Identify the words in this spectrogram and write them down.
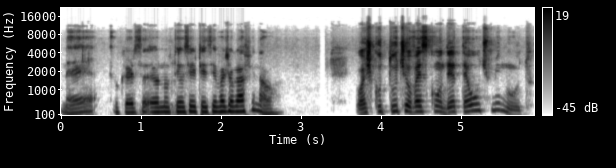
né? Eu, quero, eu não tenho certeza se ele vai jogar a final. Eu acho que o Tuchel vai esconder até o último minuto.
